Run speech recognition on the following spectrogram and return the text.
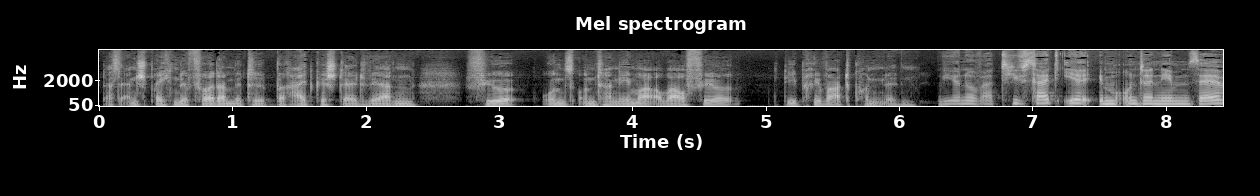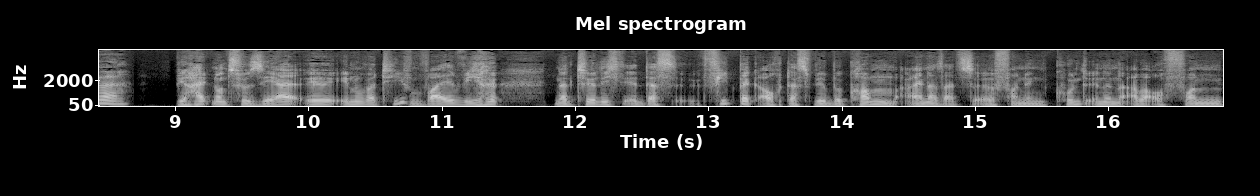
dass entsprechende Fördermittel bereitgestellt werden für uns Unternehmer, aber auch für die Privatkunden. Wie innovativ seid ihr im Unternehmen selber? Wir halten uns für sehr äh, innovativ, weil wir natürlich äh, das Feedback auch, das wir bekommen, einerseits äh, von den KundInnen, aber auch von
